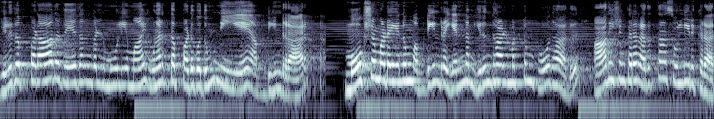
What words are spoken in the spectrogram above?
எழுதப்படாத வேதங்கள் மூலியமாய் உணர்த்தப்படுவதும் நீயே அப்படின்றார். மோட்சமடையணும் அப்படின்ற எண்ணம் இருந்தால் மட்டும் போதாது. ஆதிசங்கரர் அதைத்தான் சொல்லியிருக்கிறார்.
